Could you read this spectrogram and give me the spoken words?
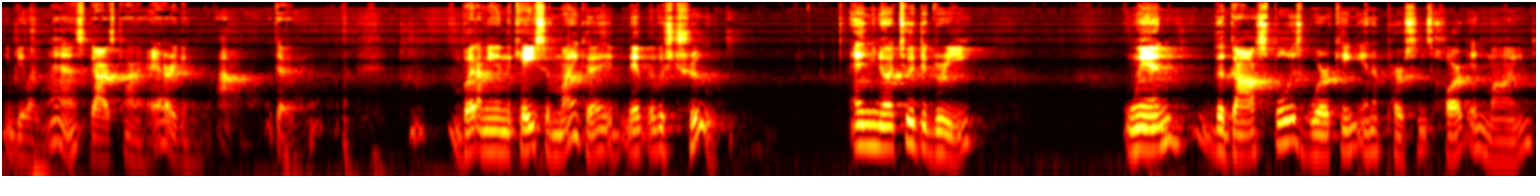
You'd be like, man, this guy's kind of arrogant. Wow, look at it. But I mean, in the case of Micah, it, it, it was true. And you know, to a degree, when the gospel is working in a person's heart and mind,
